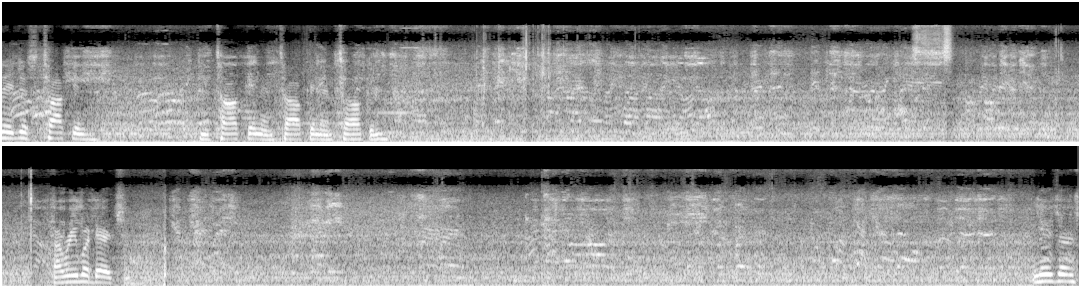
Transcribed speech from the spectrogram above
they're just talking and talking and talking and talking. Arrivederci. Losers.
